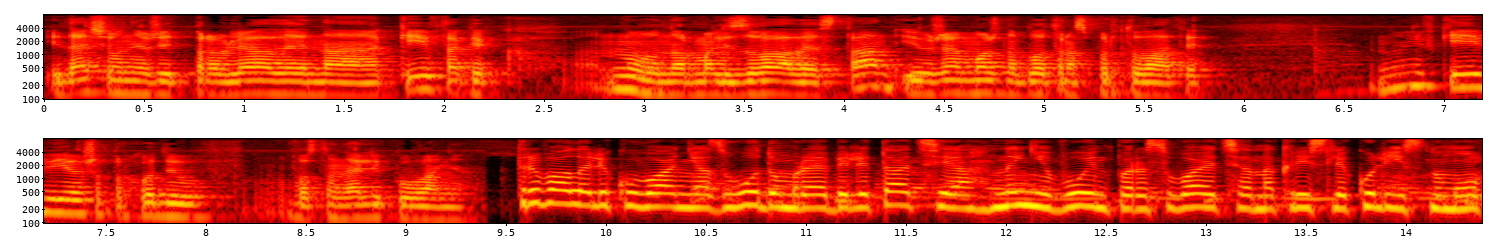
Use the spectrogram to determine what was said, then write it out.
І далі вони вже відправляли на Київ, так як ну, нормалізували стан і вже можна було транспортувати. Ну і в Києві я вже проходив в основне лікування. Тривале лікування, згодом реабілітація. Нині воїн пересувається на кріслі колісному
